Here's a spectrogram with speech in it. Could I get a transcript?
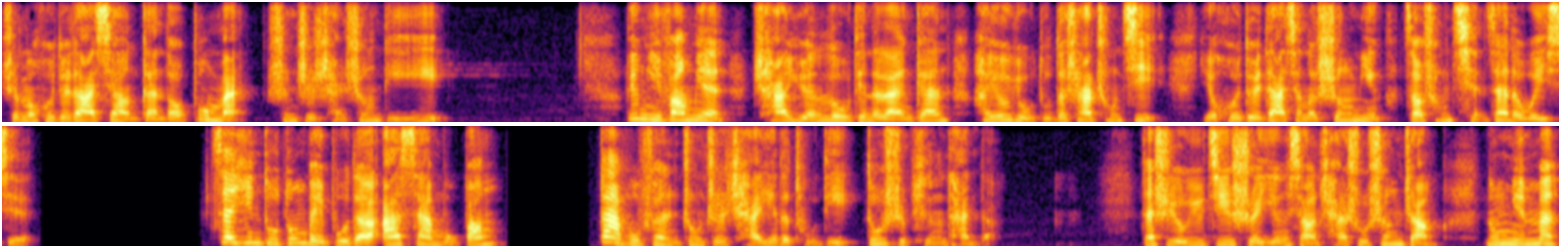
人们会对大象感到不满，甚至产生敌意。另一方面，茶园漏电的栏杆还有有毒的杀虫剂，也会对大象的生命造成潜在的威胁。在印度东北部的阿萨姆邦，大部分种植茶叶的土地都是平坦的，但是由于积水影响茶树生长，农民们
